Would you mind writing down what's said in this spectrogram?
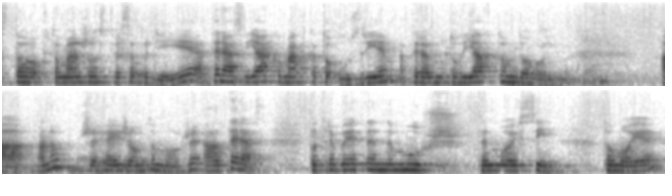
z toho, v tom manželstve sa to deje a teraz ja ako matka to uzriem a teraz mu to ja v tom dovolím. A áno, že hej, že on to môže, ale teraz potrebuje ten muž, ten môj syn, to moje,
